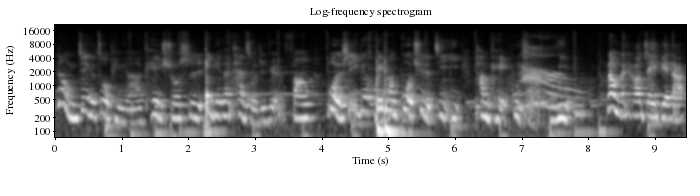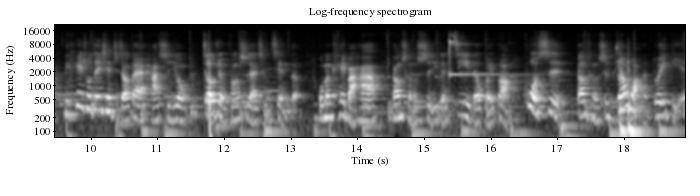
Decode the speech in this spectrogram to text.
那我们这个作品啊，可以说是一边在探索着远方，或者是一边回放过去的记忆，它们可以互相呼应。那我们再看到这一边呢、你可以说这些纸胶带它是用胶卷方式来呈现的，我们可以把它当成是一个记忆的回放，或是当成是砖瓦的堆叠，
